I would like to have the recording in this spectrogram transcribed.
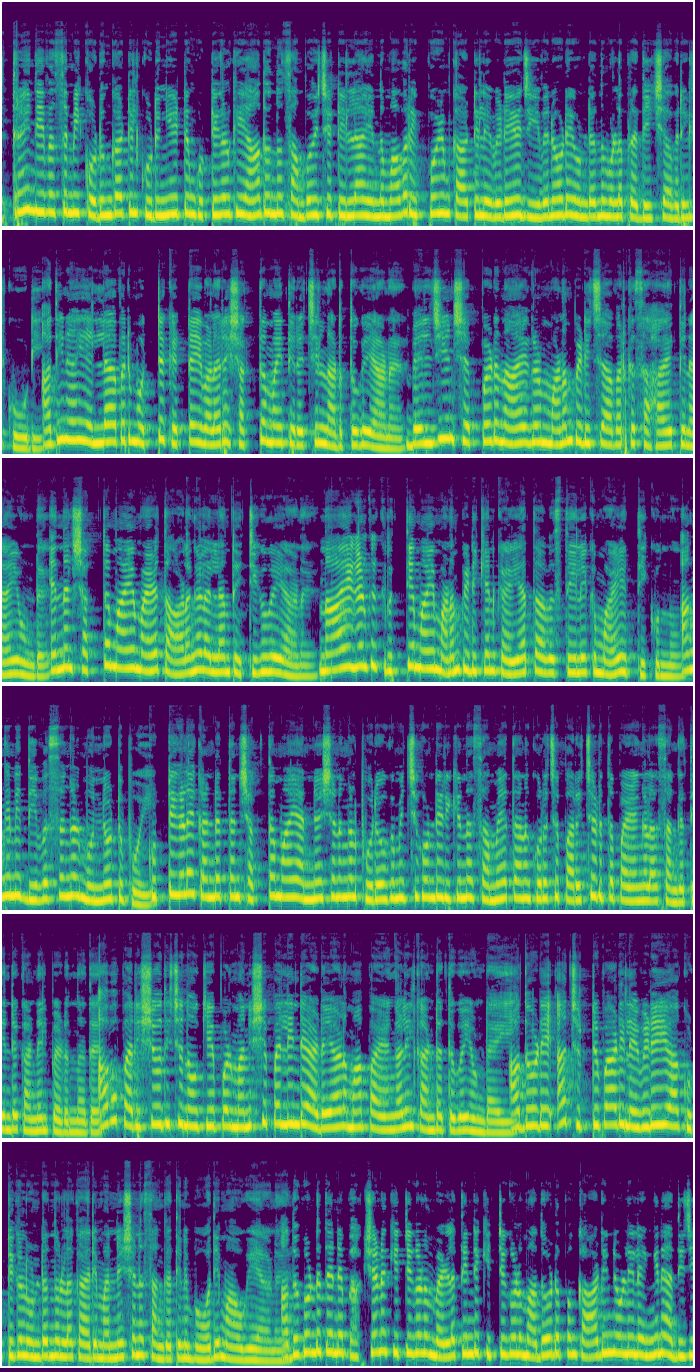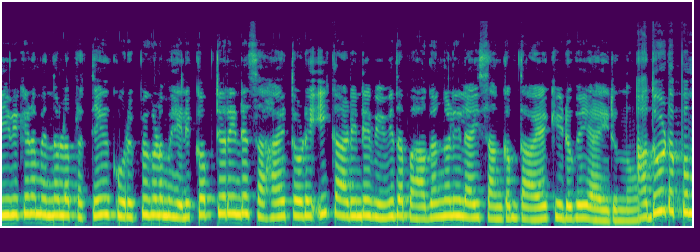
ഇത്രയും ദിവസം ഈ കൊടുങ്കാട്ടിൽ കുടുങ്ങിയിട്ടും കുട്ടികൾക്ക് യാതൊന്നും സംഭവിച്ചിട്ടില്ല എന്നും അവർ ഇപ്പോഴും കാട്ടിൽ എവിടെയോ ജീവനോടെ ഉണ്ടെന്നുമുള്ള പ്രതീക്ഷ അവരിൽ കൂടി. അതിനായി എല്ലാവരും ഒറ്റക്കെട്ടായി വളരെ ശക്തമായി തിരച്ചിൽ നടത്തുകയാണ്. ബെൽജിയൻ ഷെപ്പേഡ് നായകൾ മണം പിടിച്ച് അവർക്ക് സഹായത്തിനായി ഉണ്ട്. എന്നാൽ ശക്തമായ മഴ താളങ്ങളെല്ലാം തെറ്റിക്കുകയാണ്. നായകൾക്ക് കൃത്യമായി മണം പിടിക്കാൻ കഴിയാത്ത അവസ്ഥയിലേക്ക് മഴ എത്തിക്കുന്നു. അങ്ങനെ ദിവസങ്ങൾ മുന്നോട്ട് പോയി. കുട്ടികളെ കണ്ടെത്താൻ ശക്തമായ അന്വേഷണങ്ങൾ പുരോഗമിച്ചുകൊണ്ടിരിക്കുന്ന സമയത്താണ് കുറച്ച് പറിച്ചെടുത്ത പഴങ്ങൾ ആ സംഘത്തിന്റെ കണ്ണിൽ പെടുന്നത്. അവ പരിശോധിച്ചു നോക്കിയപ്പോൾ മനുഷ്യപ്പല്ലിന്റെ അടയാളം ആ പഴങ്ങളിൽ കണ്ടെത്തുകയുണ്ടായി. അതോടെ ആ ചുറ്റുപാടിൽ എവിടെയോ ആ കുട്ടികൾ ഉണ്ടെന്നുള്ള കാര്യം അന്വേഷണ സംഘത്തിന് ബോധ്യമാവുകയാണ്. അതുകൊണ്ട് തന്നെ ഭക്ഷണ കിറ്റുകളും വെള്ളത്തിന്റെ കിറ്റുകളും അതോടൊപ്പം കാടിനുള്ളിൽ എങ്ങനെ അതിജീവിക്കണം എന്നുള്ള പ്രത്യേക കുറിപ്പുകളും ഹെലികോപ്റ്ററിന്റെ സഹായത്തോടെ ഈ കാടിന്റെ വിവിധ ഭാഗങ്ങളിലായി സംഘം താഴേക്കിടുകയായിരുന്നു. അതോടൊപ്പം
